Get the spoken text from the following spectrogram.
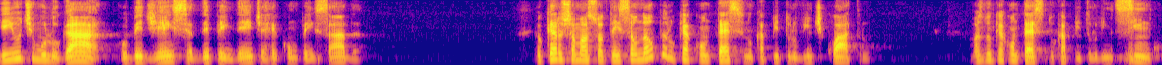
E em último lugar, obediência dependente é recompensada. Eu quero chamar sua atenção não pelo que acontece no capítulo 24, mas no que acontece no capítulo 25.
